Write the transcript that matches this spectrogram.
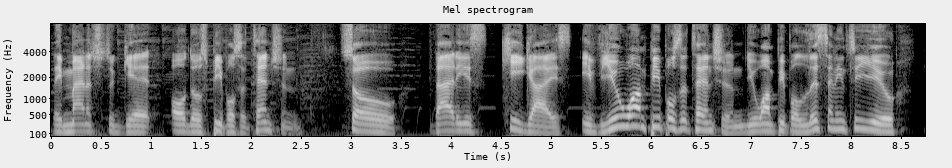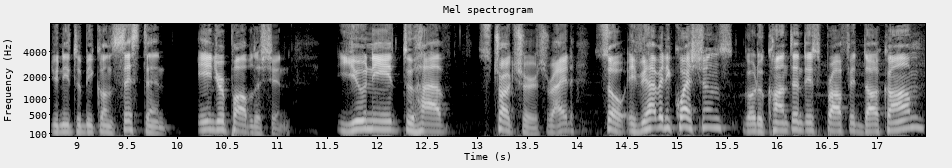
they managed to get all those people's attention. So that is key, guys. If you want people's attention, you want people listening to you, you need to be consistent in your publishing. You need to have structures, right? So if you have any questions, go to contentisprofit.com,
